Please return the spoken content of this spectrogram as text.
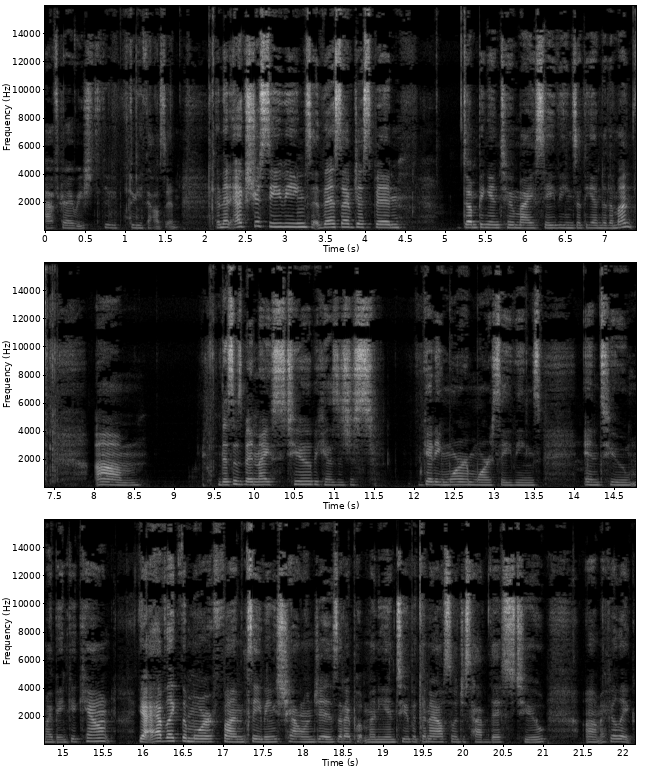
after I reach 3000 And then extra savings, this I've just been dumping into my savings at the end of the month. Um, this has been nice too because it's just getting more and more savings into my bank account. Yeah, I have like the more fun savings challenges that I put money into, but then I also just have this too. Um, I feel like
